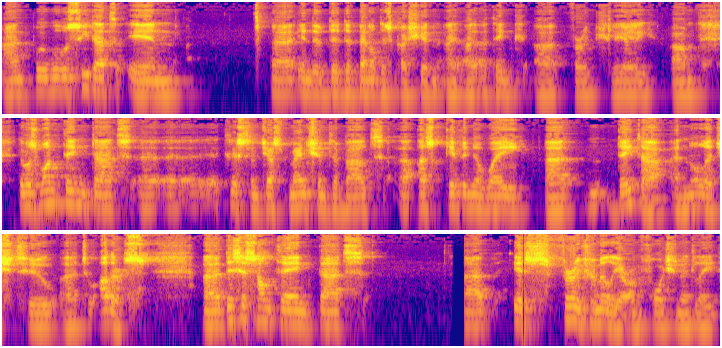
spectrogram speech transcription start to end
and we will see that in uh, in the, the, the, panel discussion, I, I think uh, very clearly. Um, there was one thing that uh, uh Kristen just mentioned about uh, us giving away uh, data and knowledge to to others. this is something that uh, is very familiar, unfortunately.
